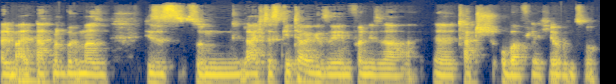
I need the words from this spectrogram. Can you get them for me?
Bei dem alten hat man wohl immer so dieses so ein leichtes Gitter gesehen von dieser äh, Touch-Oberfläche und so.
